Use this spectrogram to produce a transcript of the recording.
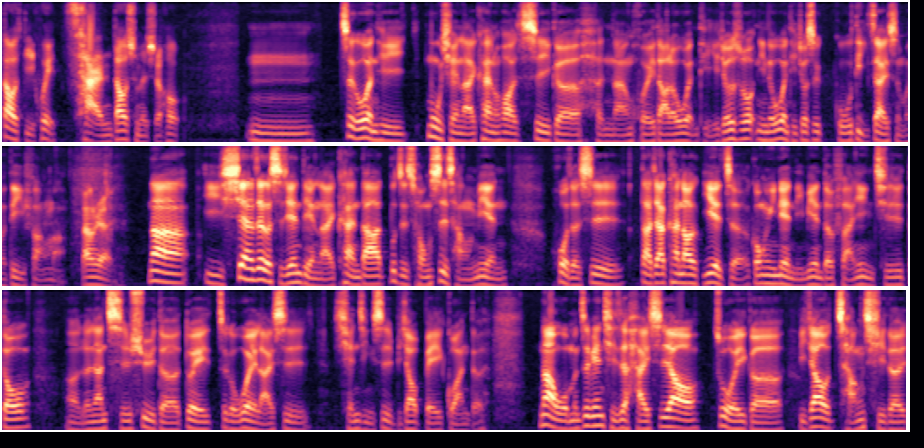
到底会惨到什么时候？嗯，这个问题目前来看的话，是一个很难回答的问题。也就是说，您的问题就是谷底在什么地方嘛？当然，那以现在这个时间点来看，大家不止从市场面。或者是大家看到业者供应链里面的反应，其实都呃仍然持续的对这个未来是前景是比较悲观的。那我们这边其实还是要做一个比较长期的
